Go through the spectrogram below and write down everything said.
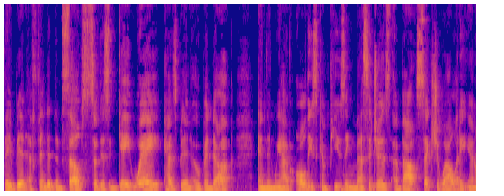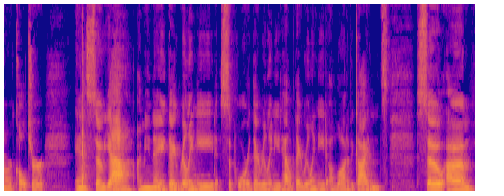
They've been offended themselves, so this gateway has been opened up. And then we have all these confusing messages about sexuality in our culture. And so, yeah, I mean, they, they really need support. They really need help. They really need a lot of guidance. So, um,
